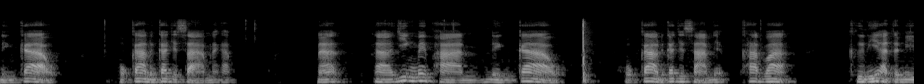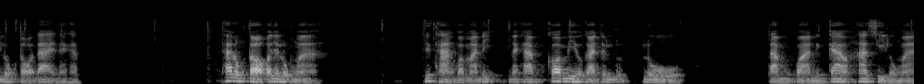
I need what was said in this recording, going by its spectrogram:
19 69 1973 นะครับนะยิ่งไม่ผ่าน 19 69 1973 เนี่ยคาดว่าคืนนี้อาจจะมีลงต่อได้นะครับ ถ้าลงต่อก็จะลงมาทิศทางประมาณนี้นะครับ ก็มีโอกาสจะหลุดโลต่ำกว่า 1954 ลงมา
